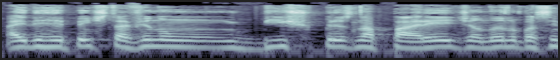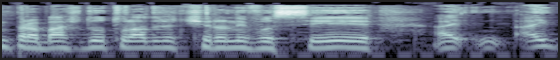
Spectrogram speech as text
aí de repente tá vindo um bicho preso na parede, andando pra cima e pra baixo, do outro lado já tirando em você. Aí, aí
